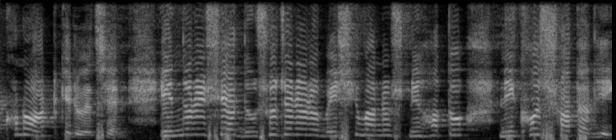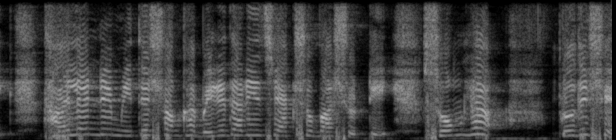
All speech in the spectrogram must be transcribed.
এখনও আটকে রয়েছেন। ইন্দোনেশিয়া দুশো জনেরও বেশি মানুষ নিহত, নিখোঁজ শতাধিক। থাইল্যান্ডে মৃতের সংখ্যা বেড়ে দাঁড়িয়েছে একশো বাষট্টি। সোমলা প্রদেশে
